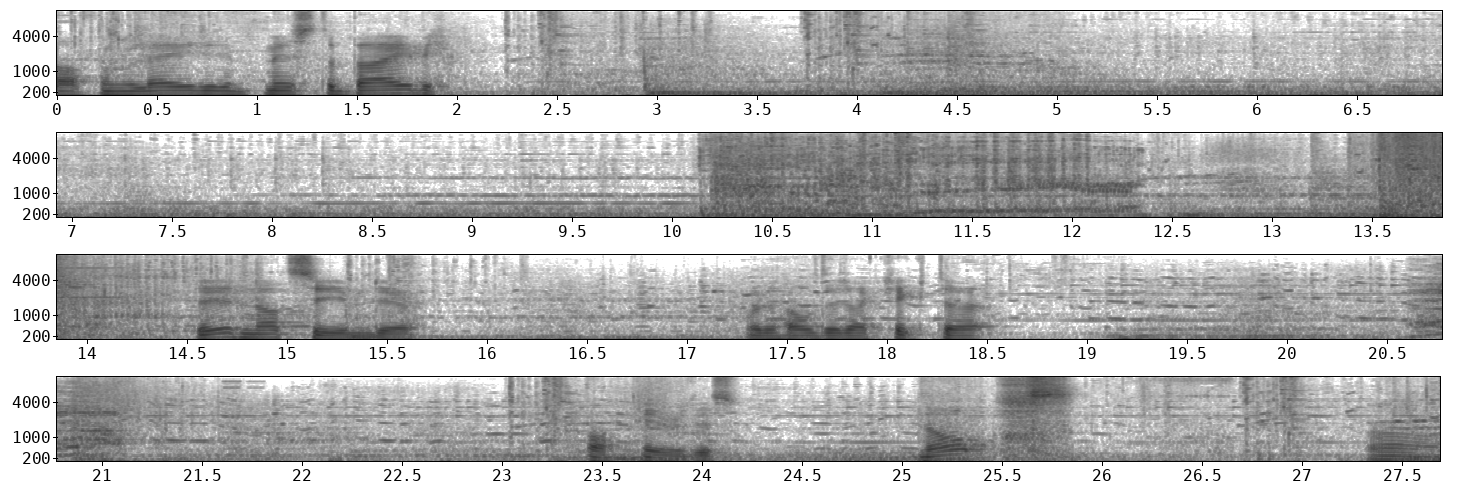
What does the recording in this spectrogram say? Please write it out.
Laughing lady missed the baby. Did not see him there. Where the hell did I kick that? Oh, here it is. No. Oh.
